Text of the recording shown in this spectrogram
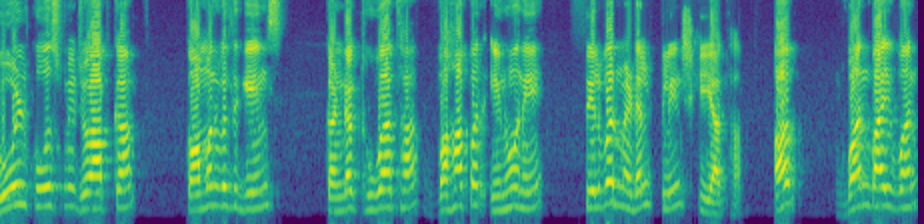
गोल्ड कोस्ट में जो आपका कॉमनवेल्थ गेम्स कंडक्ट हुआ था, वहाँ पर इन्होंने सिल्वर मेडल क्लिंच किया था। अब वन बाय वन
